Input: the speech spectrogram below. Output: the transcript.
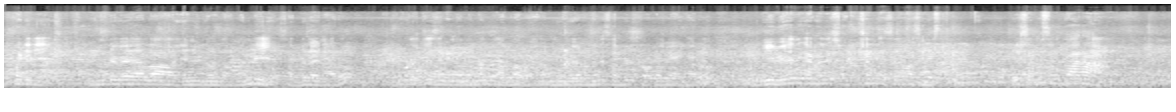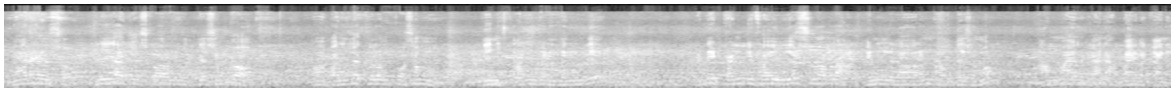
ఇప్పటికి రెండు వేల ఎనిమిది వందల మంది సభ్యులైనారు. ఇప్పుడు వచ్చేసి రెండు వందల మంది దాదాపు మూడు వేల మంది సభ్యులు టోటల్గా అయినారు. ఈ వేదిక అనేది స్వచ్ఛంద సేవా సంస్థ. ఈ సంస్థ ద్వారా మ్యారేజెస్ ఫ్రీగా చేసుకోవాలనే ఉద్దేశంతో మా బలిజ కులం కోసం దీన్ని స్థాపించడం జరిగింది. అంటే ట్వంటీ ఫైవ్ ఇయర్స్ లోపల పెళ్ళిళ్ళు కావాలని నా ఉద్దేశము. అమ్మాయిలకు కానీ అబ్బాయిలకు కానీ.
